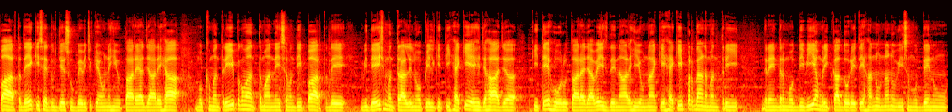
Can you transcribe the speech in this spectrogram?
ਭਾਰਤ ਦੇ ਕਿਸੇ ਦੂਜੇ ਸੂਬੇ ਵਿੱਚ ਕਿਉਂ ਨਹੀਂ ਉਤਾਰਿਆ ਜਾ ਰਿਹਾ। ਮੁੱਖ ਮੰਤਰੀ ਭਗਵੰਤ ਮਾਨ ਨੇ ਇਸ ਸੰਬੰਧੀ ਭਾਰਤ ਦੇ ਵਿਦੇਸ਼ ਮੰਤਰਾਲੇ ਨੂੰ ਅਪੀਲ ਕੀਤੀ ਹੈ ਕਿ ਇਹ ਜਹਾਜ਼ ਕਿਤੇ ਹੋਰ ਉਤਾਰਿਆ ਜਾਵੇ। ਇਸ ਦੇ ਨਾਲ ਹੀ ਉਹਨਾਂ ਕਿਹਾ ਕਿ ਪ੍ਰਧਾਨ ਮੰਤਰੀ ਨਰਿੰਦਰ ਮੋਦੀ ਵੀ ਅਮਰੀਕਾ ਦੌਰੇ ਤੇ ਹਨ। ਉਹਨਾਂ ਨੂੰ ਵੀ ਇਸ ਮੁੱਦੇ ਨੂੰ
